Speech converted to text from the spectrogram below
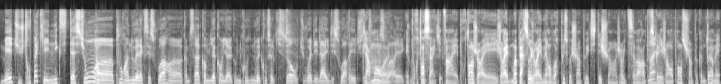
Mais tu, je trouve pas qu'il y ait une excitation euh, pour un nouvel accessoire comme ça, comme il y a quand il y a une, con- une nouvelle console qui sort, où tu vois des lives, des soirées, tu sais, Clairement, des ouais. soirées avec Et tout. pourtant, c'est. Enfin, et pourtant, j'aurais, j'aurais, moi perso, j'aurais aimé en voir plus. Moi, je suis un peu excité. Un- j'ai envie de savoir un peu Ouais. ce que les gens en pensent. Je suis un peu comme toi, mais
